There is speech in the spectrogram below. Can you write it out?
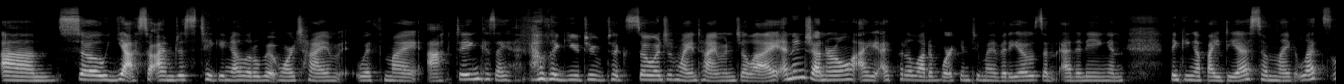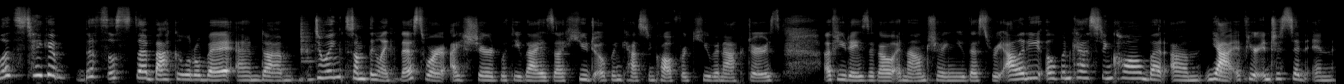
Um, so yeah, so I'm just taking a little bit more time with my acting because I felt like YouTube took so much of my time in July. And in general, I, I put a lot of work into my videos and editing and thinking up ideas. So I'm like, let's let's take it let's, let's step back a little bit and um, doing something like this where I shared with you guys a huge open casting call for Cuban actors a few days ago, and now I'm showing you this reality open casting call. But um, yeah, if you're interested in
